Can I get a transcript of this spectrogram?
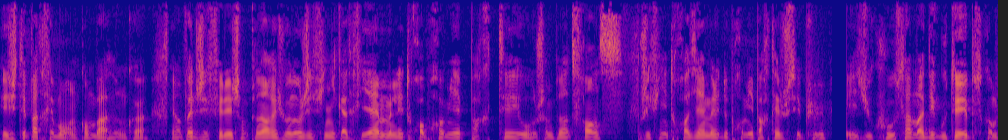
Et j'étais pas très bon en combat. Donc, euh, et en fait, j'ai fait les championnats régionaux. J'ai fini quatrième. Les trois premiers partaient au championnat de France. J'ai fini troisième et les deux premiers partaient, je sais plus. Et du coup, ça m'a dégoûté parce que comme,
